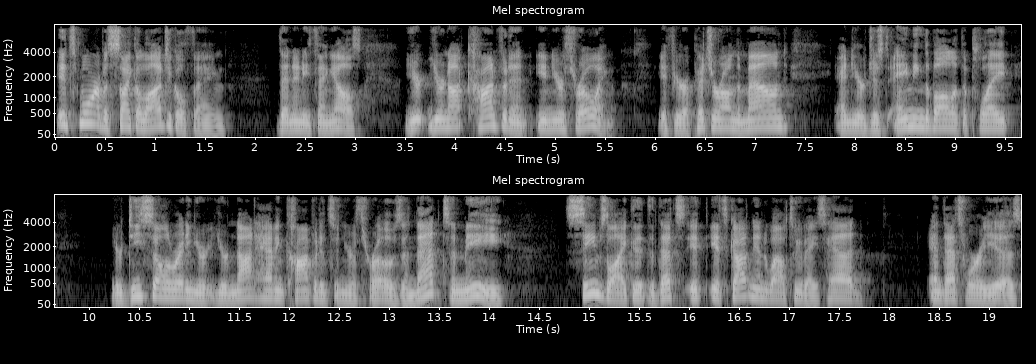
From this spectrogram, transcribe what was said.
it's more of a psychological thing than anything else. You're you're not confident in your throwing. If you're a pitcher on the mound and you're just aiming the ball at the plate, you're decelerating. You're you're not having confidence in your throws, and that to me seems like that that's it, it's gotten into Altuve's head, and that's where he is.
